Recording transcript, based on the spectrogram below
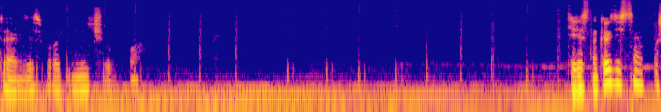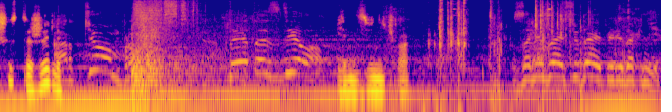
Так, здесь вроде ничего. Интересно, как здесь сами фашисты жили? Артем, брат, ты это сделал! Блин, извини, чувак. Залезай сюда и передохни.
